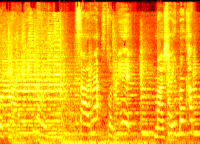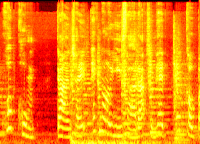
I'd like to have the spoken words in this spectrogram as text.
กฎหมายเทคโนโลยี สารสนเทศ มาใช้บังคับควบคุม การใช้เทคโนโลยีสารสนเทศเข้าไป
